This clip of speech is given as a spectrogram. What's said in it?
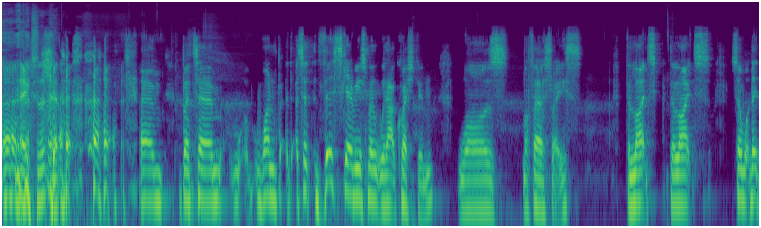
Excellent, um, but um, one. So the scariest moment, without question, was my first race. The lights. The lights. So what? They,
